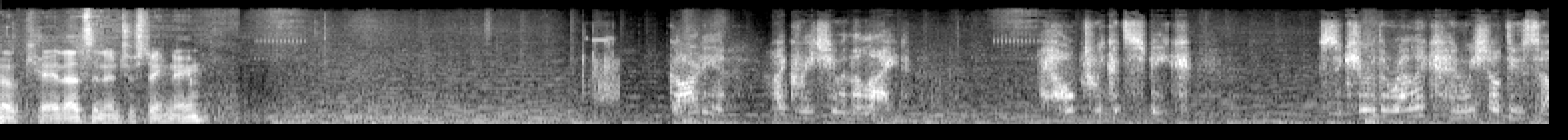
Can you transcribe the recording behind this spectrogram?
Okay, that's an interesting name. Guardian, I greet you in the light. I hoped we could speak. Secure the relic, and we shall do so.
